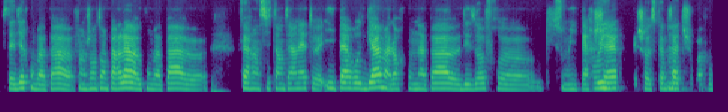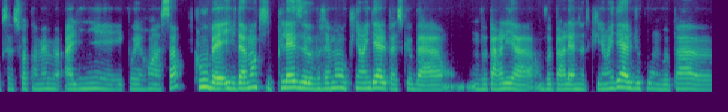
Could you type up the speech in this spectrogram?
C'est-à-dire qu'on va pas, enfin j'entends par là qu'on va pas euh, faire un site internet euh, hyper haut de gamme alors qu'on n'a pas euh, des offres euh, qui sont hyper chères, des choses comme ça, mm. tu vois. Il faut que ça soit quand même aligné et cohérent à ça. Du coup, bah, évidemment, qu'ils plaisent vraiment au client idéal parce que bah, on veut parler à, on veut parler à notre client idéal. Du coup, on veut pas,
